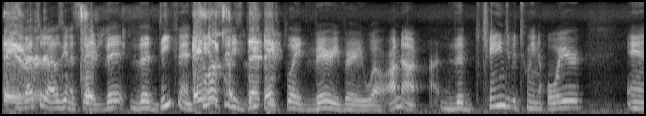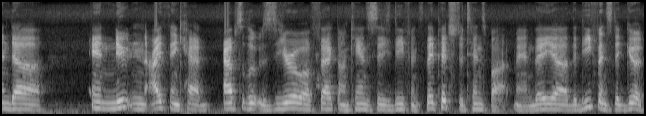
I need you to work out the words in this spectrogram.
They Yeah, that's what I was gonna say. The the defense, Kansas looked- City's they- defense they- played very very well. I'm not the change between Hoyer and uh, and Newton. I think had absolute zero effect on Kansas City's defense. They pitched a ten spot, man. They uh, the defense did good.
